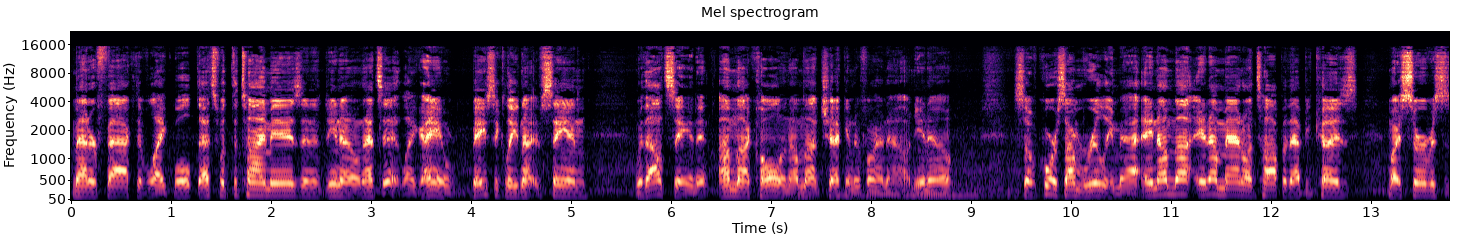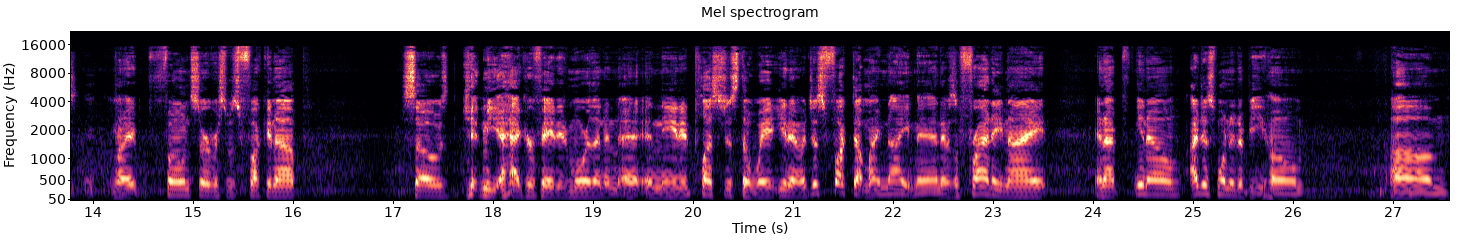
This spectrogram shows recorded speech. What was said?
matter of fact of like, well, that's what the time is, and you know that's it. Like, hey, basically not saying without saying it, I'm not calling, I'm not checking to find out, you know. So of course I'm really mad, and I'm not, and I'm mad on top of that because my service, my phone service was fucking up. So it was getting me aggravated more than it needed. Plus, just the wait, you know, it just fucked up my night, man. It was a Friday night, and I, you know, I just wanted to be home. Um,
